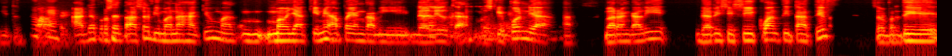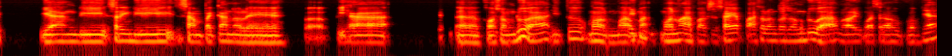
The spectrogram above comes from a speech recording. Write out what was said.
gitu. Oke. Ada persentase di mana hakim meyakini apa yang kami dalilkan. Meskipun ya barangkali dari sisi kuantitatif seperti yang di, sering disampaikan oleh eh, pihak eh, 02 itu mohon maaf ma- mohon maaf maksud saya paslon 02 melalui kuasa hukumnya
